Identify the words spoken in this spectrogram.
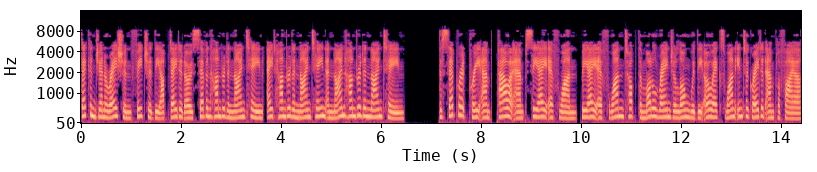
second generation featured the updated O719, 819 and 919. The separate pre-amp, power amp CAF1, BAF1 topped the model range along with the OX1 integrated amplifier.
